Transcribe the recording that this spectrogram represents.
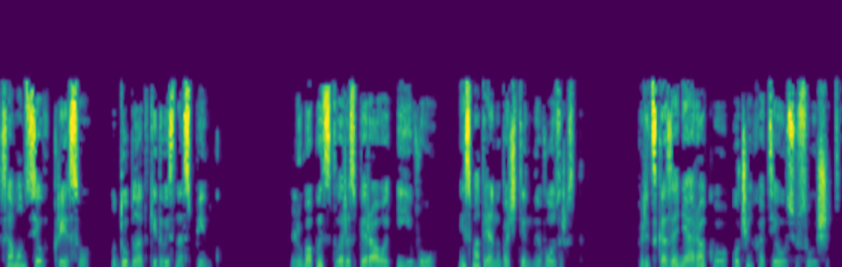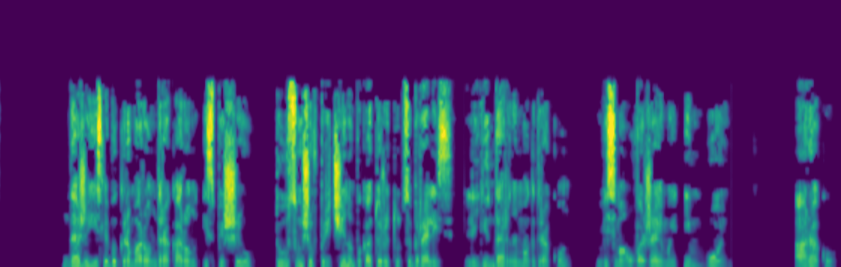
Сам он сел в кресло, удобно откидываясь на спинку. Любопытство распирало и его, несмотря на почтенный возраст. Предсказание Оракула очень хотелось услышать. Даже если бы Громорон Дракарон и спешил, то, услышав причину, по которой тут собрались, легендарный маг-дракон, весьма уважаемый им воин, Оракул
